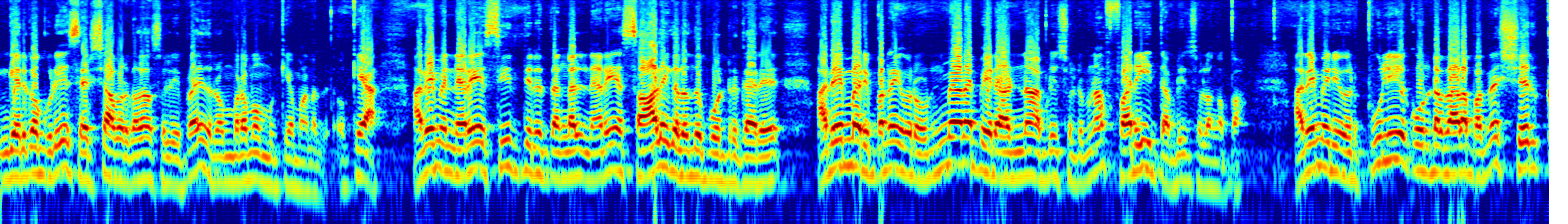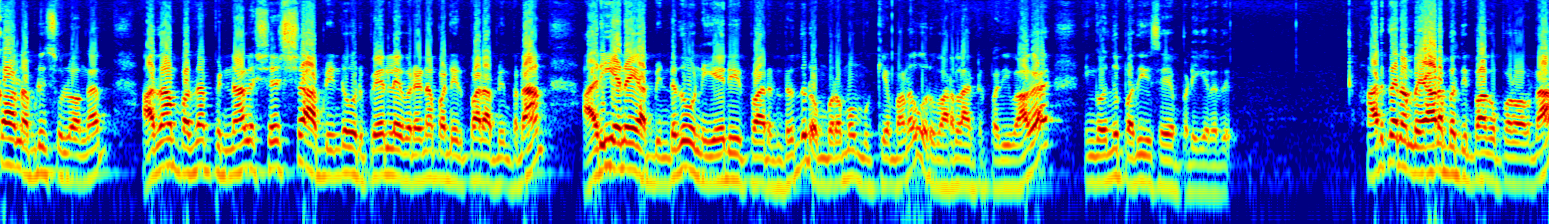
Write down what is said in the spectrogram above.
இங்க இருக்கக்கூடிய செர்ஷா அவர்கள் தான் சொல்லியிருப்பார். இது ரொம்ப ரொம்ப முக்கியமானது. ஓகே அதே மாதிரி நிறைய சீர்திருத்தங்கள் நிறைய சாலைகள் வந்து போட்டிருக்காரு. அதே மாதிரி பார்த்தா இவர் உண்மையான பேர் அண்ணா அப்படின்னு சொல்லிட்டோம்னா ஷரீத் அப்படின்னு சொல்லுவாங்கப்பா. அதே மாதிரி ஒரு புலியை கொன்றதால பார்த்தா ஷெர்கான் அப்படின்னு சொல்லுவாங்க. அதான் பார்த்தா பின்னால் ஷெர்ஷா அப்படின்ற ஒரு பேர்ல இவர் என்ன பண்ணியிருப்பார் அப்படின்னு அரியணை அப்படின்றது ஒன்று ஏறி இருப்பார்ன்றது ரொம்ப ரொம்ப முக்கியமான ஒரு வரலாற்று பதிவாக இங்க வந்து பதிவு செய்யப்படுகிறது. அடுத்து நம்ம யாரை பத்தி பார்க்க போகிறோம்னா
